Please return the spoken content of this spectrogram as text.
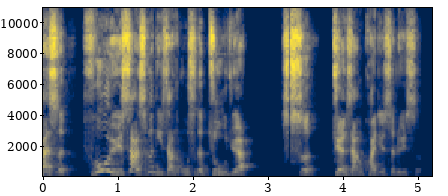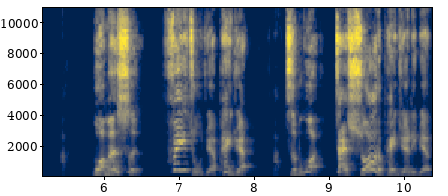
但是服务于上市和拟上市公司的主角是券商、会计师、律师啊，我们是非主角、配角啊。只不过在所有的配角里边，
